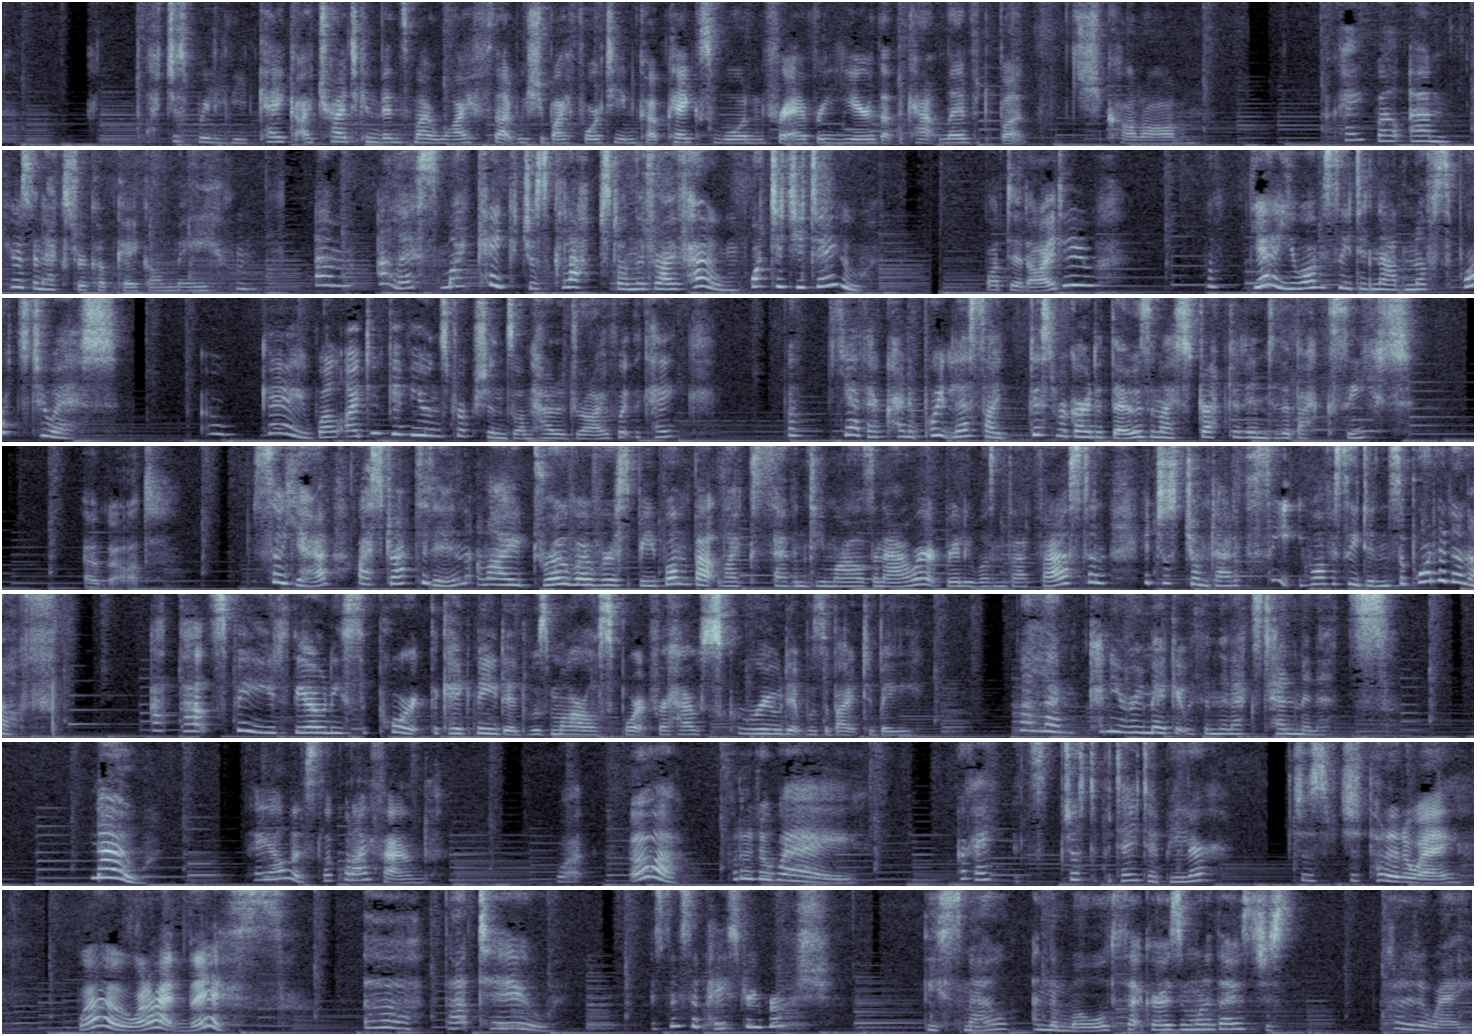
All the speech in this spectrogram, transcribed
I just really need cake. I tried to convince my wife that we should buy 14 cupcakes, one for every year that the cat lived, but she caught on. Okay, well, um, here's an extra cupcake on me. um, Alice, my cake just collapsed on the drive home. What did you do? What did I do? Yeah, you obviously didn't add enough supports to it. Okay, well, I did give you instructions on how to drive with the cake. But yeah, they're kind of pointless. I disregarded those and I strapped it into the back seat. Oh god. So yeah, I strapped it in and I drove over a speed bump at like 70 miles an hour. It really wasn't that fast and it just jumped out of the seat. You obviously didn't support it enough. At that speed, the only support the cake needed was moral support for how screwed it was about to be. Well, um, can you remake it within the next 10 minutes? No! Hey Alice, look what I found. What? Ah! Put it away. Okay, it's just a potato peeler. Just, just put it away. Whoa, what about this? Ugh, that too. Is this a pastry brush? The smell and the mold that grows in one of those, just put it away.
